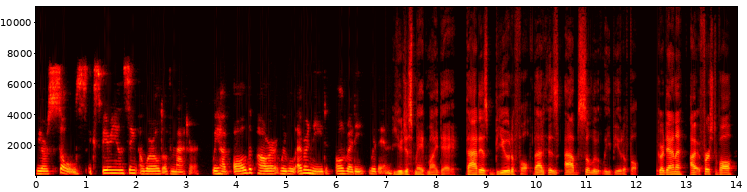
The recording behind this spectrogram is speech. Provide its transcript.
We are souls experiencing a world of matter. We have all the power we will ever need already within. You just made my day. That is beautiful. That is absolutely beautiful. Gordana, I, first of all,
